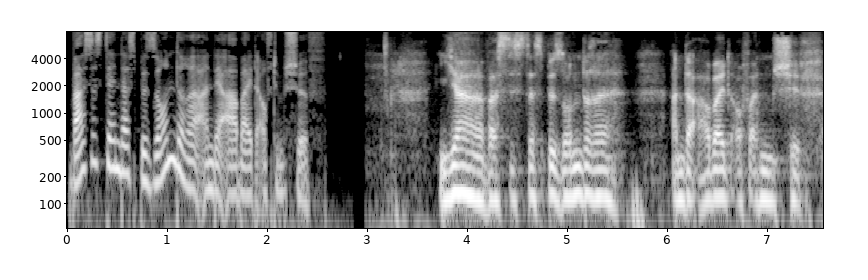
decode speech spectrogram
Was ist denn das Besondere an der Arbeit auf dem Schiff? Ja, was ist das Besondere an der Arbeit auf einem Schiff?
